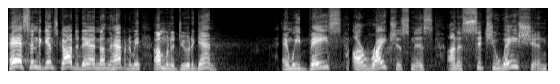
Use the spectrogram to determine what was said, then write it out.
Hey, I sinned against God today, nothing happened to me, I'm going to do it again. And we base our righteousness on a situation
